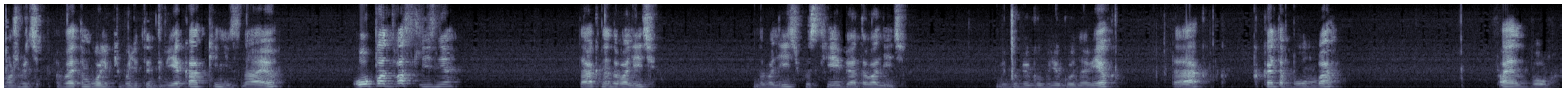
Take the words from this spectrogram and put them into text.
Может быть, в этом ролике будет и две катки, не знаю. Опа, два слизня. Так, надо валить. Надо валить, быстрее, ребята, валить. Бегу, бегу, бегу наверх. Так, какая-то бомба. Файлбор.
